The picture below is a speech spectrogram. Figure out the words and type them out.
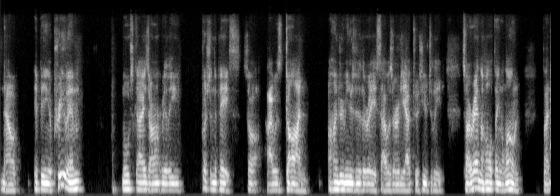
now it being a prelim, most guys aren't really pushing the pace. So I was gone 100 meters into the race. I was already out to a huge lead. So I ran the whole thing alone. But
